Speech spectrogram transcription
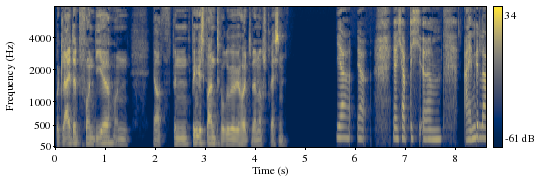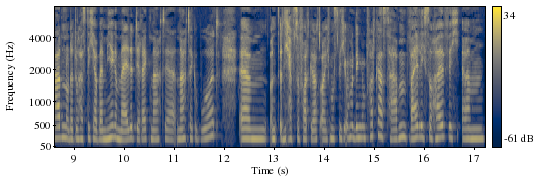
begleitet von dir und ja, bin, bin gespannt, worüber wir heute dann noch sprechen. Ja, ja. Ja, ich habe dich ähm, eingeladen oder du hast dich ja bei mir gemeldet direkt nach der nach der Geburt ähm, und, und ich habe sofort gedacht, oh, ich muss dich unbedingt im Podcast haben, weil ich so häufig ähm,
